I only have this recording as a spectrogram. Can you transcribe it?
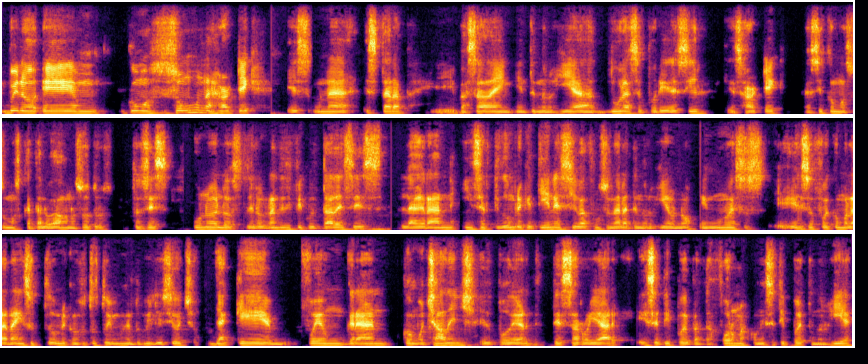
Bueno, em, como somos una hard tech, es una startup eh, basada en, en, tecnología dura, se podría decir, que es hard tech, así como somos catalogados nosotros. Entonces, uno de los, de los grandes dificultades es la gran incertidumbre que tiene si va a funcionar la tecnología o no. En uno de esos, eso fue como la gran incertidumbre que nosotros tuvimos en 2018, ya que fue un gran como challenge el poder desarrollar ese tipo de plataformas con ese tipo de tecnología,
